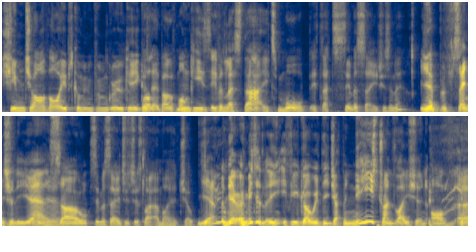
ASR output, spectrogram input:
Chimchar vibes coming from Grookey because Well- they're both monkeys. Even less that, it's more. It, that's Simisage, isn't it? yeah, essentially, yeah. So. Simisage is just like, am I a joke? to Yeah. you? Now, admittedly, if you go with the Japanese translation of uh,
